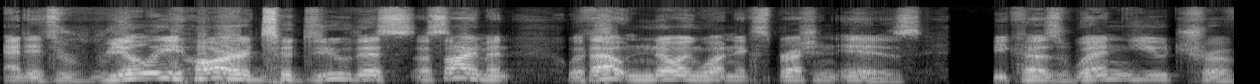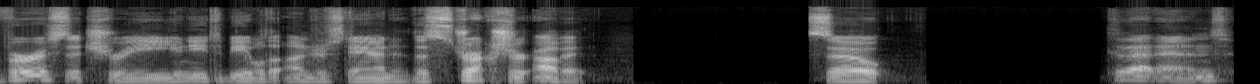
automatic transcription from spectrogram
and it's really hard to do this assignment without knowing what an expression is because when you traverse a tree, you need to be able to understand the structure of it. So, to that end,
